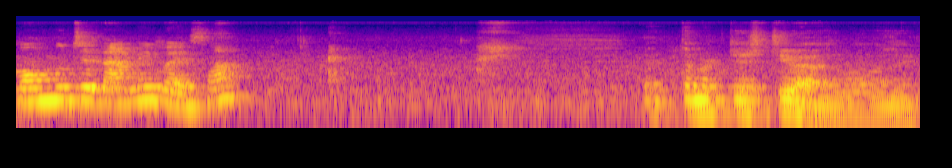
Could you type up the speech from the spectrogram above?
मोमो चाहिँ दामी भएछ एकदमै टेस्टी भएको मोमो चाहिँ.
